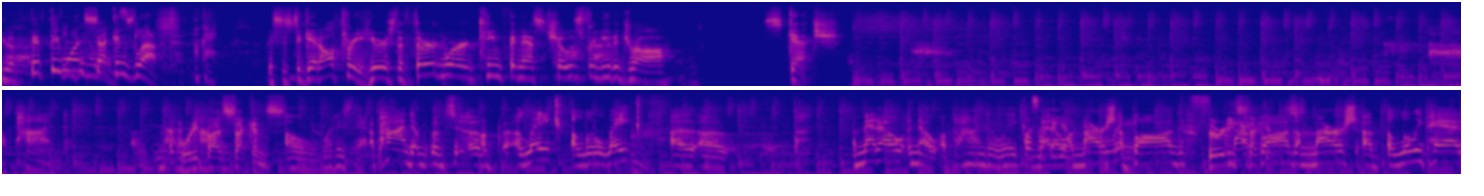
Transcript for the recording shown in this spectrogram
You have 51 Things in seconds left. Okay. This is to get all three. Here is the third word Team Finesse chose for you to draw. Sketch. A pond. Uh, not a 45 seconds. Oh, what is that? A pond, a, a- a- a lake, a little lake, a, a, a meadow. No, a pond, a lake, a Oh, something meadow, a marsh, a lake. bog. 30 a seconds. A bog, a marsh, a, a lily pad.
